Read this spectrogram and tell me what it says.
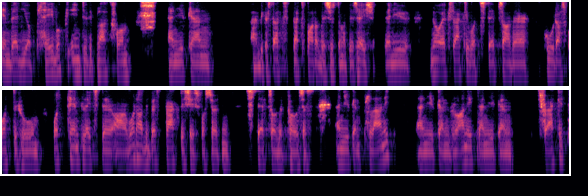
embed your playbook into the platform, and you can uh, because that's that's part of the systematization. Then you know exactly what steps are there, who does what to whom, what templates there are, what are the best practices for certain steps of the process, and you can plan it, and you can run it, and you can track it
